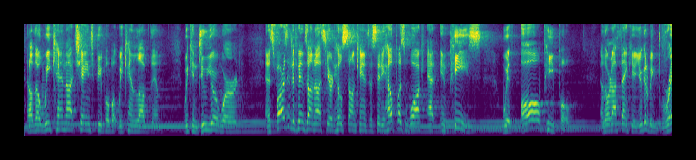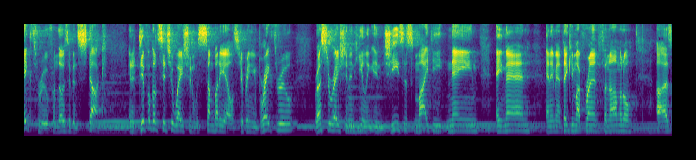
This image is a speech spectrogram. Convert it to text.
And although we cannot change people, but we can love them, we can do your word and as far as it depends on us here at Hillsong, Kansas City, help us walk at, in peace with all people. And Lord, I thank you. You're going to bring breakthrough from those who have been stuck in a difficult situation with somebody else. You're bringing breakthrough, restoration, and healing in Jesus' mighty name. Amen and amen. Thank you, my friend. Phenomenal. Uh, as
